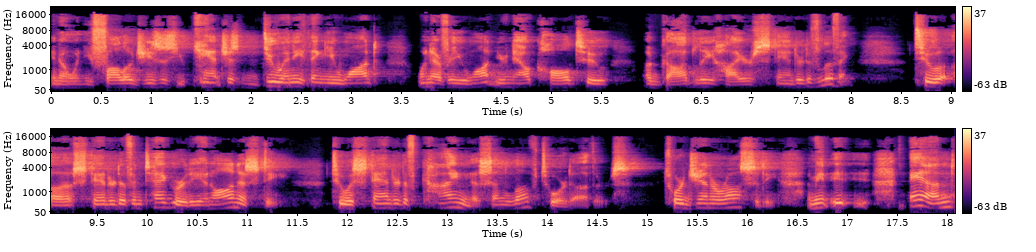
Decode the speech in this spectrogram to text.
you know, when you follow Jesus, you can't just do anything you want whenever you want. You're now called to a godly higher standard of living, to a standard of integrity and honesty, to a standard of kindness and love toward others, toward generosity. I mean, it, and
